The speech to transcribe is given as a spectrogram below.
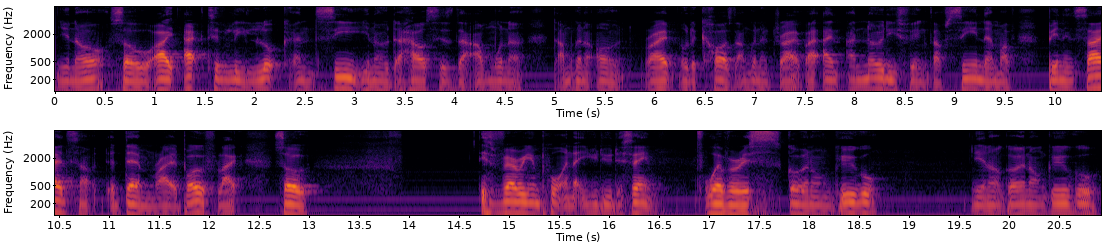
you know? So i actively look and see you know the houses that i'm gonna that i'm gonna own right? Or the cars that i'm gonna drive. I i, I know these things. I've seen them. I've been inside some them right? Both like so it's very important that you do the same. Whether it's going on google you know going on google.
